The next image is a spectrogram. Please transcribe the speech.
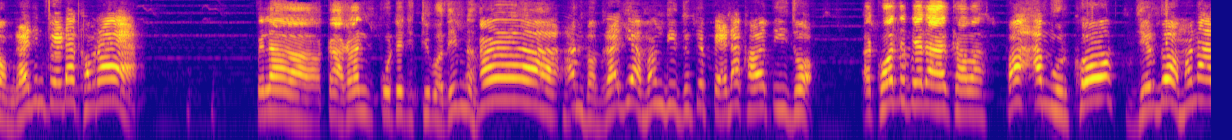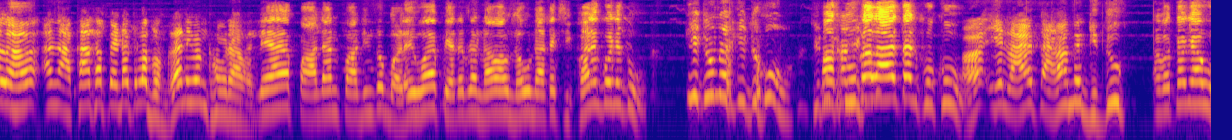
ભમરાજીને પેડા ખવરાયા પેલા કાગડા કોટે ચિઠ્ઠી બધી ને? હા અને ભમરાજી અમંગ કીધું કે પેડા ખાવા તી જો. આ ખોદ ને પેડા આ ખાવા. પણ આ મૂર્ખો જેરદો અમન આલે અને આખા આખા પેડા પેલા ભમરાને પણ ખવડાવે. એટલે પાડા પાડાન પાડીને તો બળે હોય પેડા પેલા નવા નવું નાટક શીખવાડે કોઈને તું? કીધું મેં કીધું કીધું પણ તું કા લાવે તાર ખોખું. હા એ લાયા તારા મેં કીધું. બતા જાવ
